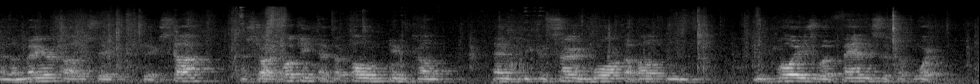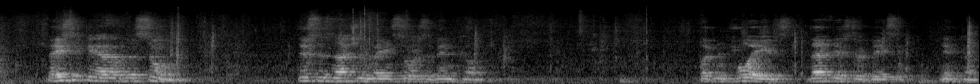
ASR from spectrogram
and the mayor ought to take, take stock and start looking at their own income and be concerned more about the employees who have families to support. Basically, I would assume this is not your main source of income. But employees, that is their basic income,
